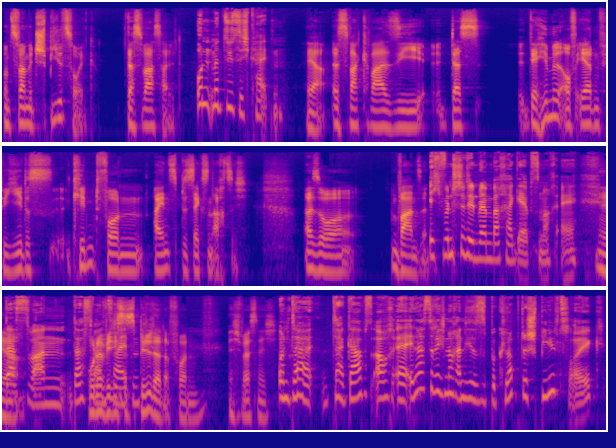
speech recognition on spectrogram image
Und zwar mit Spielzeug. Das war's halt. Und mit Süßigkeiten. Ja, es war quasi das, der Himmel auf Erden für jedes Kind von 1 bis 86. Also Wahnsinn. Ich wünschte, den Wembacher gäbe es noch, ey. ja. Das waren, das Oder waren wenigstens Zeiten. Bilder davon. Ich weiß nicht. Und da, da gab es auch, erinnerst du dich noch an dieses bekloppte Spielzeug?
